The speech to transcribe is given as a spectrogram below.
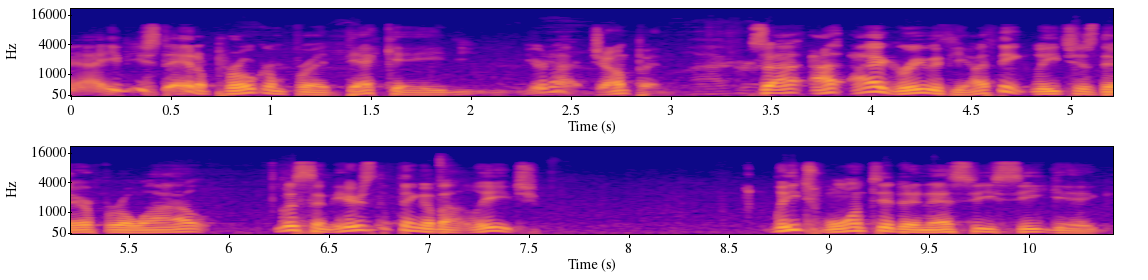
Yeah, if you stay at a program for a decade, you're not jumping. So I, I, I agree with you. I think Leach is there for a while. Listen, here's the thing about Leach. Leach wanted an SEC gig.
